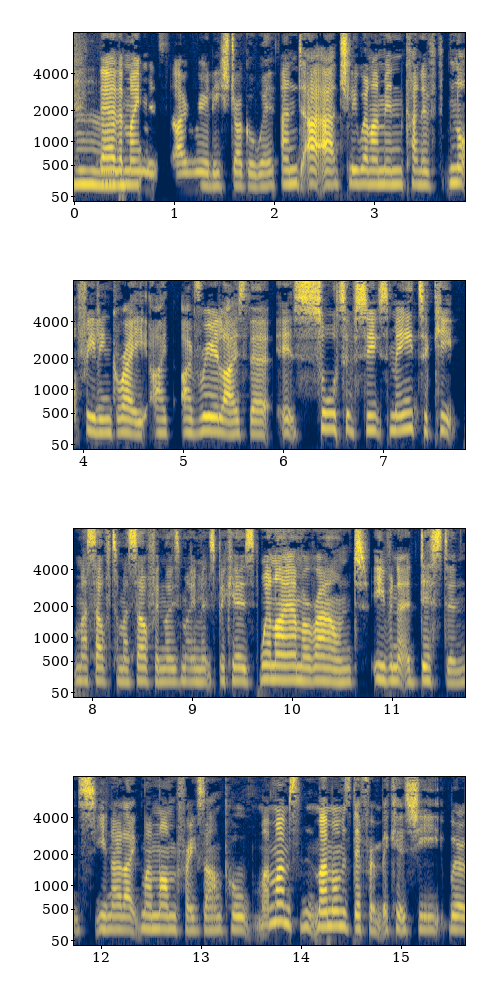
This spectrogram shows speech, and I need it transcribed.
mm. they're the mm-hmm. moments that I really struggle with. And uh, actually, when I'm in kind of not feeling great, I, I've realised that it sort of suits me to keep myself to myself in those moments because when I am around, even at a distance, you know, like my mum, for example, my mum's my mum's different because she we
